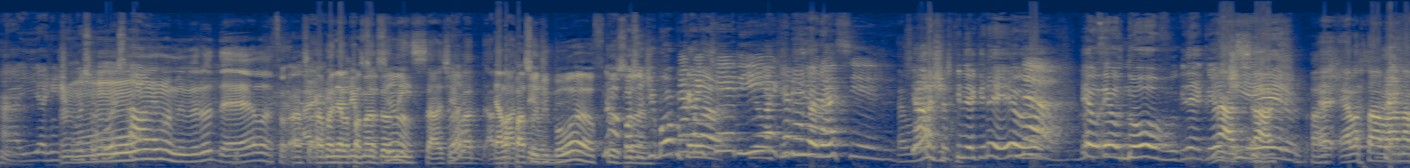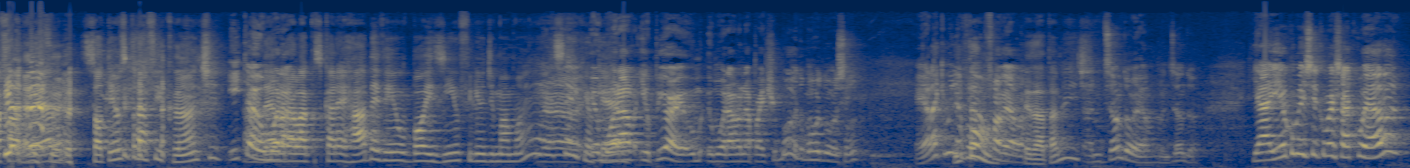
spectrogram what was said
Aí a gente começou a conversar, né? Hum, o número dela. A, Aí, a mãe dela ele passou mandou assim, mensagem, ela Ela passou de boa Não, passou zoando? de boa porque ela, queria ela que eu queria, né? namorasse ele. Você acha que não ia querer eu? Não, Eu, eu novo, né? Ganhando Não, dinheiro. acho. É, ela tá lá na favela, só tem os traficantes. Então, eu Débora mora- lá com os caras errados, aí vem o boyzinho, filhinho de mamãe. É isso aí que eu, eu quero. morava, e o pior, eu, eu morava na parte boa do Morro Doce, hein? Ela que me levou Então, pra favela. exatamente. Ela me desandou, ela me desandou. E aí eu comecei a conversar com ela,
